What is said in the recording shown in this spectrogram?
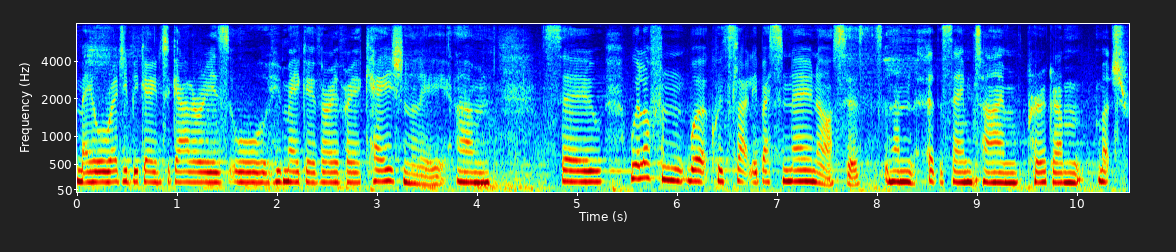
may already be going to galleries or who may go very, very occasionally. Um, So we'll often work with slightly better known artists and then at the same time program much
